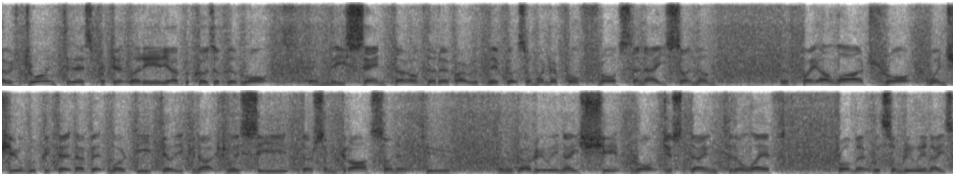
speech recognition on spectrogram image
I was drawn to this particular area because of the rocks in the centre of the river. They've got some wonderful frost and ice on them. There's quite a large rock. Once you look at it in a bit more detail, you can actually see there's some grass on it too. And we've got a really nice shaped rock just down to the left from it with some really nice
